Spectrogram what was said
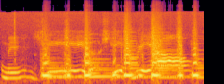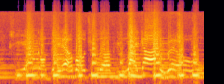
Nee. She real. She ain't gonna be able to love you like I will.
